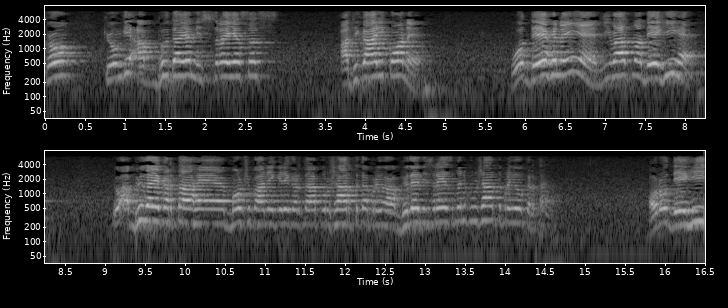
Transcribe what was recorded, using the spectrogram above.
क्यों? क्योंकि अभ्युदय निश्रेयस अधिकारी कौन है? वो देह नहीं है, जीवात्मा देह ही है। जो अभ्युदय करता है, मोक्ष पाने के लिए करता है, पुरुषार्थ का प्रयोग, अभ्युदय निश्रेयस मैंने पुरुषार्थ प्रयोग करता है। और वो देही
